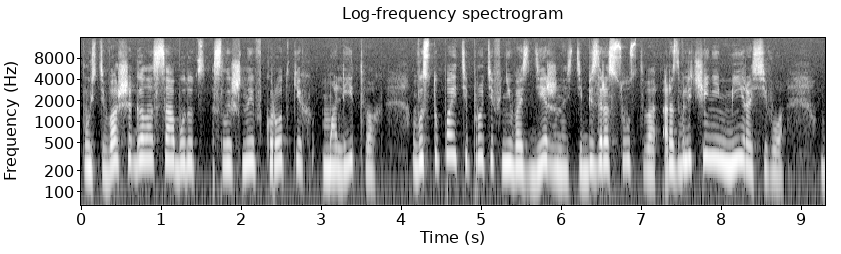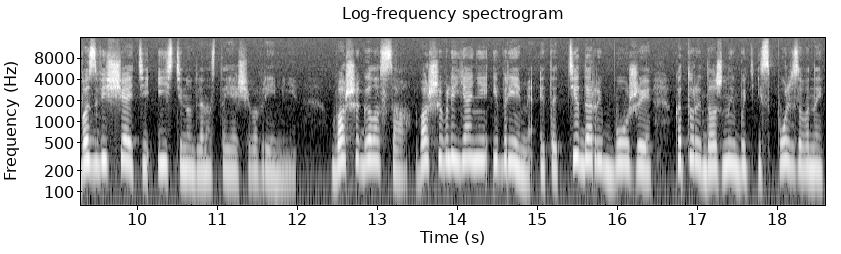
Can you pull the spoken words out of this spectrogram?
Пусть ваши голоса будут слышны в кротких молитвах, выступайте против невоздержанности, безрассудства, развлечений мира сего, Возвещайте истину для настоящего времени. Ваши голоса, ваше влияние и время – это те дары Божии, которые должны быть использованы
